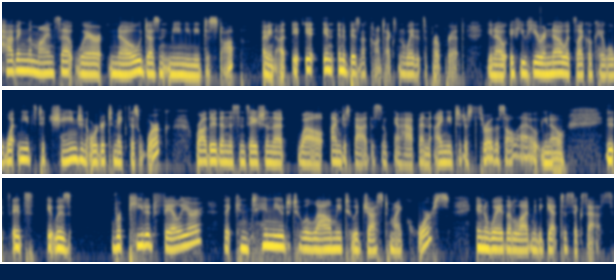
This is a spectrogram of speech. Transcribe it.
having the mindset where no doesn't mean you need to stop. I mean, uh, it, it, in in a business context, in a way that's appropriate. You know, if you hear a no, it's like, okay, well, what needs to change in order to make this work, rather than the sensation that, well, I'm just bad. This isn't going to happen. I need to just throw this all out. You know, it's it's it was repeated failure that continued to allow me to adjust my course in a way that allowed me to get to success.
